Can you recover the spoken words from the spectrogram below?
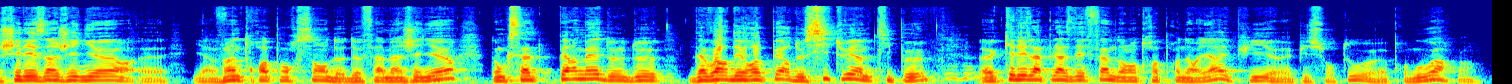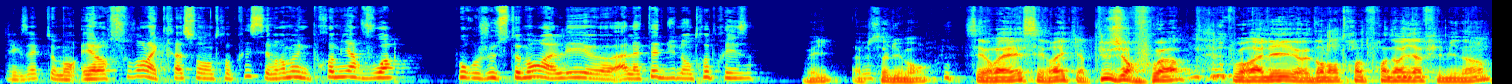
chez les ingénieurs, il y a 23% de, de, femmes ingénieurs. Donc ça permet d'avoir de, des repères, de situer un petit peu quelle est la place des femmes dans l'entrepreneuriat et puis, euh, et puis surtout euh, promouvoir. Quoi. Exactement. Et alors souvent, la création d'entreprise, c'est vraiment une première voie pour justement aller euh, à la tête d'une entreprise. Oui, absolument. C'est vrai, c'est vrai qu'il y a plusieurs voies pour aller euh, dans l'entrepreneuriat féminin.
